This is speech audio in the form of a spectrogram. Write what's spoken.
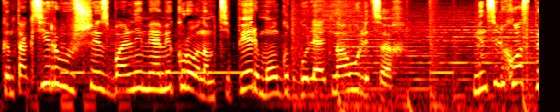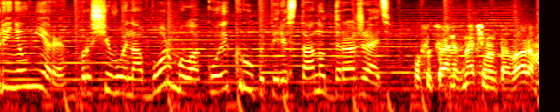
Контактировавшие с больными омикроном теперь могут гулять на улицах. Минсельхоз принял меры. Борщевой набор, молоко и крупы перестанут дорожать. По социально значимым товарам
